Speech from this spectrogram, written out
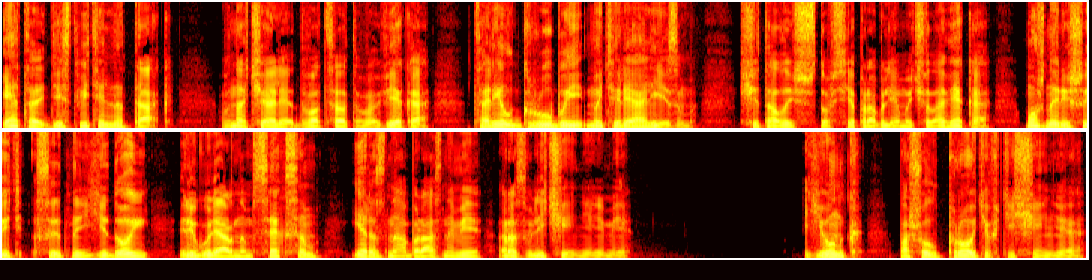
Это действительно так. В начале XX века царил грубый материализм. Считалось, что все проблемы человека можно решить сытной едой, регулярным сексом и разнообразными развлечениями. Юнг пошел против течения.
